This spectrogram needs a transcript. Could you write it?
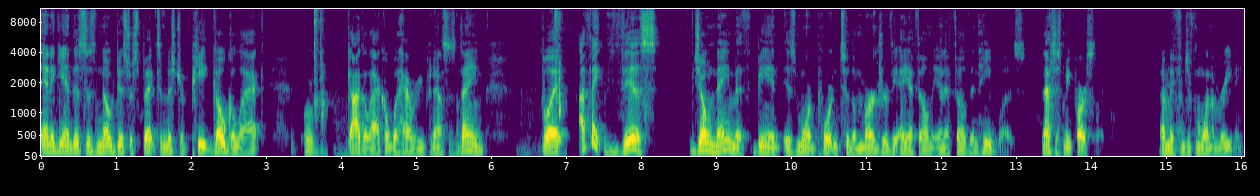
and again, this is no disrespect to Mr. Pete Gogolak or Gogolak or whatever you pronounce his name, but I think this Joe Namath being is more important to the merger of the AFL and the NFL than he was. That's just me personally. I mean, from just from what I'm reading.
